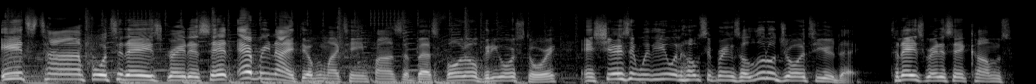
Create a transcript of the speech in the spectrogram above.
It's time for today's greatest hit. Every night, the Open Mic team finds the best photo, video, or story and shares it with you in hopes it brings a little joy to your day. Today's greatest hit comes,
